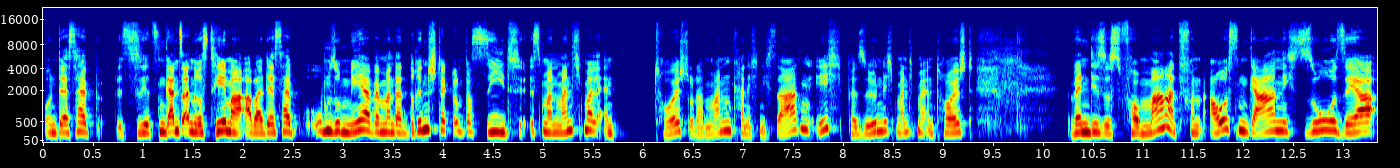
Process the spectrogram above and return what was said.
und deshalb ist jetzt ein ganz anderes Thema, aber deshalb umso mehr, wenn man da drin steckt und das sieht, ist man manchmal enttäuscht oder Mann kann ich nicht sagen, ich persönlich manchmal enttäuscht, wenn dieses Format von außen gar nicht so sehr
